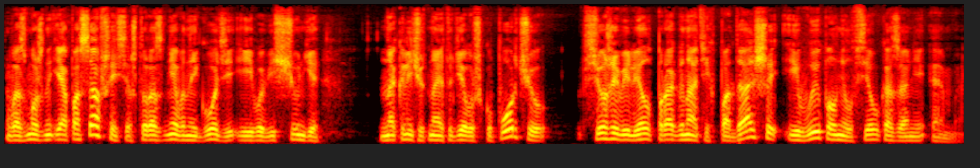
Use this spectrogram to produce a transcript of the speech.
возможно, и опасавшийся, что разгневанный Годи и его вещуньи накличут на эту девушку порчу, все же велел прогнать их подальше и выполнил все указания Эммы.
